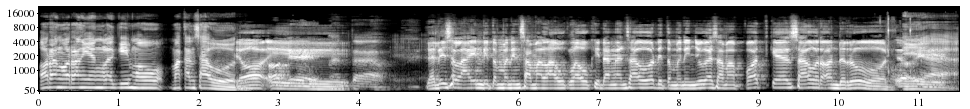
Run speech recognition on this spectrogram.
orang-orang yang lagi mau makan sahur. Yo, Mantap. Jadi selain ditemenin sama lauk-lauk hidangan sahur, ditemenin juga sama podcast sahur on the road. Iya.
